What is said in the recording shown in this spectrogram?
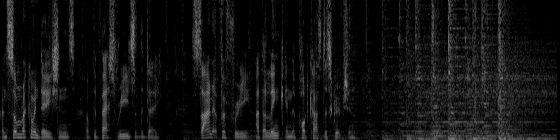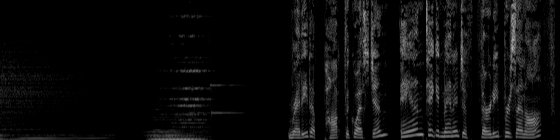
and some recommendations of the best reads of the day. Sign up for free at the link in the podcast description. Ready to pop the question and take advantage of 30% off?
